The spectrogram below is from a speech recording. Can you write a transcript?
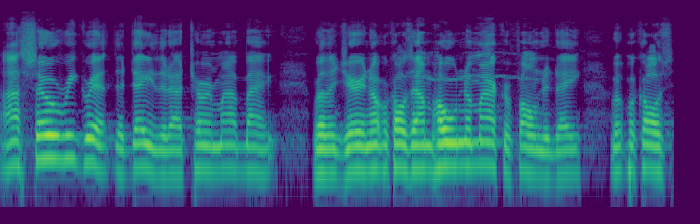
I so regret the day that I turned my back, Brother Jerry, not because I'm holding a microphone today, but because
